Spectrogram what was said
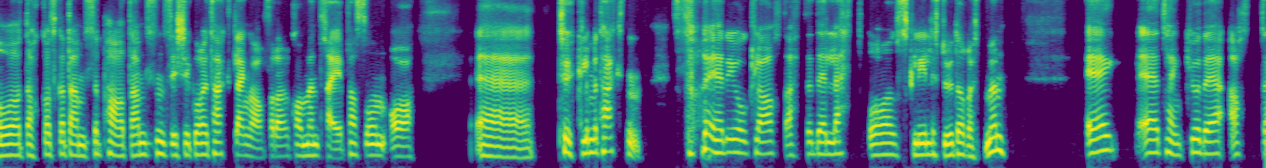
og dere skal danse pardansen som ikke går i takt lenger, for det kommer en tredjeperson og eh, tukler med takten, så er det jo klart at det er lett å skli litt ut av rytmen. Jeg, jeg tenker jo det at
